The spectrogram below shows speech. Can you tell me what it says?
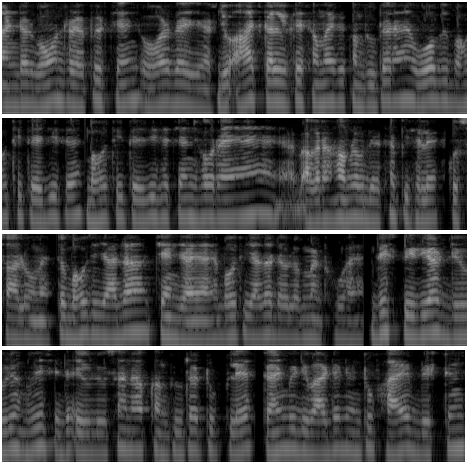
undergone rapid change over the year जो आजकल के समय के कंप्यूटर हैं, वो भी बहुत ही तेज़ी से, बहुत ही तेज़ी से चेंज हो रहे हैं। अगर हम लोग देखें पिछले कुछ सालों में तो बहुत ही ज़्यादा चेंज आया है, बहुत ही ज़्यादा डेवलपमेंट हुआ है। This period during which the evolution of computer to place can be divided into five distinct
